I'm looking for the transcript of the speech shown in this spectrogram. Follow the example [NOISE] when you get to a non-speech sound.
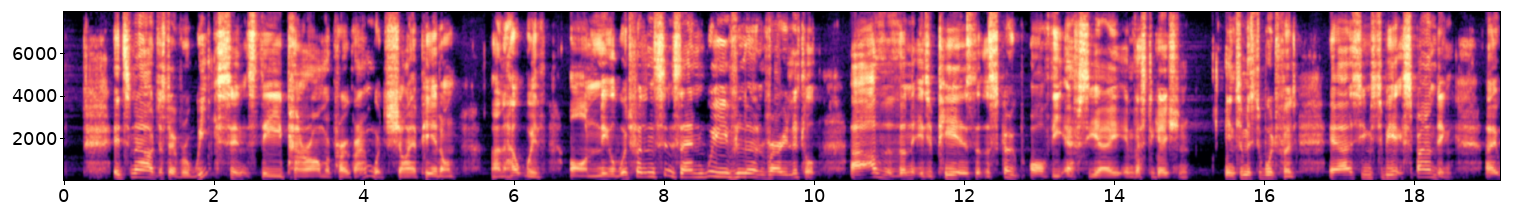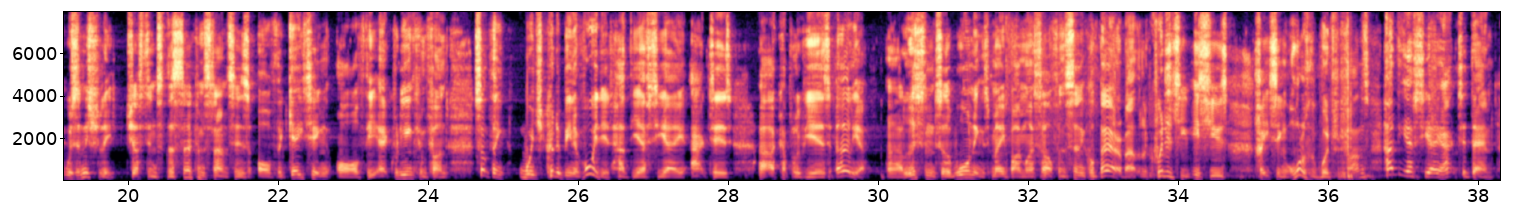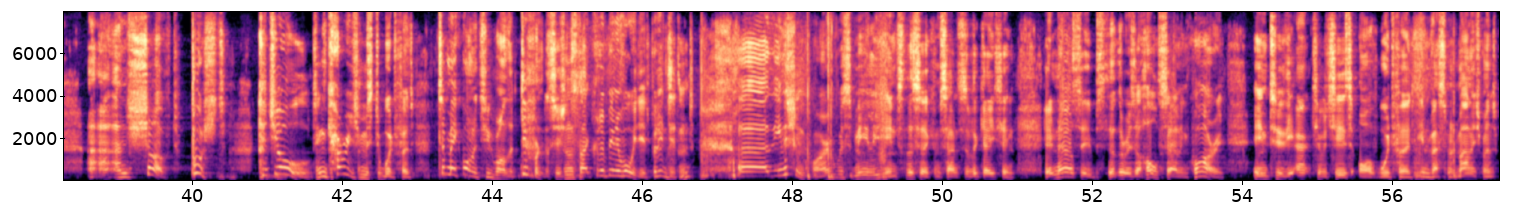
It's now just over a week since the Panorama programme, which I appeared on and helped with on Neil Woodford, and since then we've learned very little, uh, other than it appears that the scope of the FCA investigation into Mr. Woodford uh, seems to be expanding. Uh, it was initially just into the circumstances of the gating of the equity income fund, something which could have been avoided had the FCA acted uh, a couple of years earlier. Uh, listened to the warnings made by myself and Cynical Bear about the liquidity issues facing all of the Woodford funds. Had the FCA acted then uh, and shoved pushed, cajoled, encouraged Mr. Woodford to make one or two rather different decisions that could have been avoided, but it didn't. Uh, the initial inquiry was merely into the circumstances of the gating. It now seems that there is a wholesale inquiry into the activities of Woodford Investment Management.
